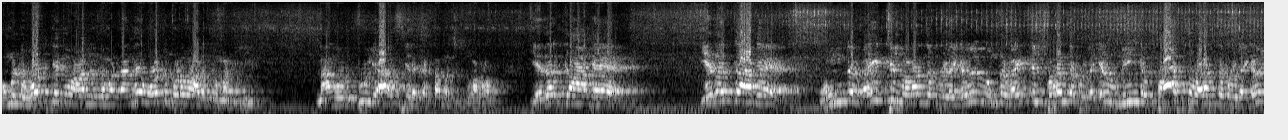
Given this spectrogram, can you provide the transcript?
உங்கள்ட்ட ஓட்டு கேட்க ஆள் இருக்க மாட்டாங்க. ஓட்டு போடவும் ஆள் இருக்க மாட்டீங்க. நாங்க ஒரு தூய அரசியலை கட்டமைச்சிட்டு வர்றோம். எதற்காக எதற்காக? உங்கள் வயிற்றில் வளர்ந்த பிள்ளைகள் உங்கள் வயிற்றில் பிறந்த பிள்ளைகள் நீங்கள் பார்த்து வளர்த்த பிள்ளைகள்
